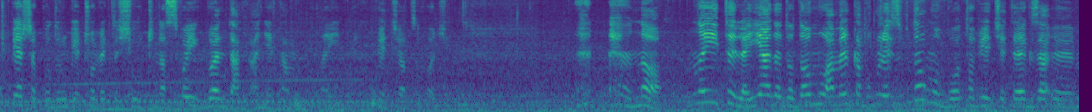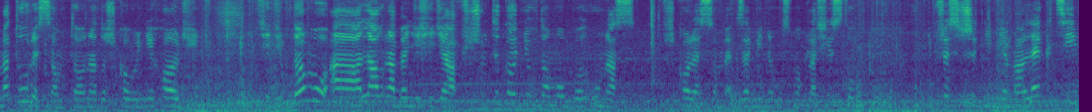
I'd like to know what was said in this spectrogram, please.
Po pierwsze, po drugie, człowiek to się uczy na swoich błędach, a nie tam na innych. Wiecie o co chodzi. No, No i tyle. Jadę do domu. Amelka w ogóle jest w domu, bo to wiecie, te y, matury są, to ona do szkoły nie chodzi. Siedzi w domu, a Laura będzie siedziała w przyszłym tygodniu w domu, bo u nas w szkole są egzaminy ósmoklasistów i przez trzy dni nie ma lekcji.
